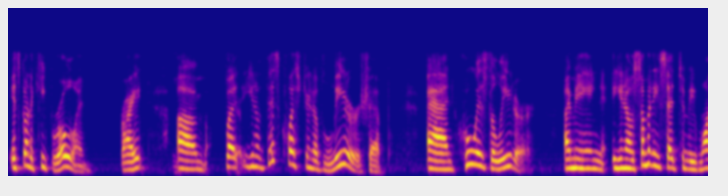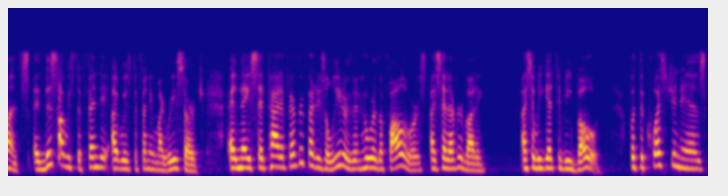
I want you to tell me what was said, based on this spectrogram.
it's going to keep rolling, right? Mm-hmm. Um, but, you know, this question of leadership and who is the leader? I mean, you know, somebody said to me once, and this I was defending I was defending my research, and they said, Pat, if everybody's a leader, then who are the followers? I said, everybody. I said, we get to be both. But the question is,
